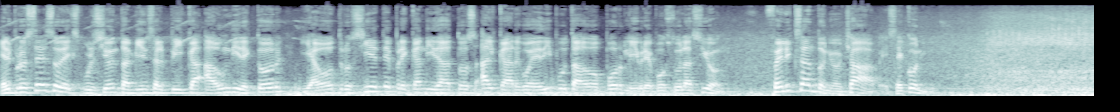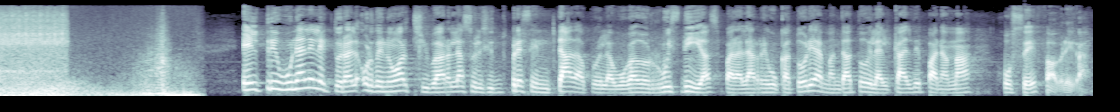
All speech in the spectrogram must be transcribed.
El proceso de expulsión también salpica a un director y a otros siete precandidatos al cargo de diputado por libre postulación. Félix Antonio Chávez, Econius. El Tribunal Electoral ordenó archivar la solicitud presentada por el abogado Ruiz Díaz para la revocatoria de mandato del alcalde de Panamá, José Fábrega.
